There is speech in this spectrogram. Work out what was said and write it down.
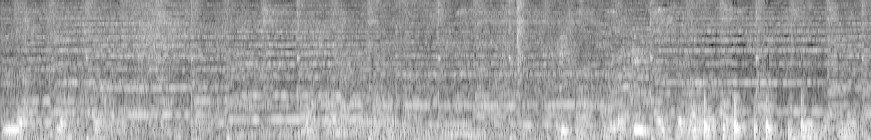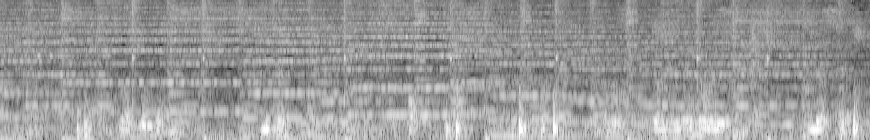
不要不要不要。 အဲ့ဆက်လာတယ်ပေါ့ဒီလိုမျိုးတော့လောက်တာလေဒီတဲ့ပေါ့တော့နည်းနည်းတော့ဒီရ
